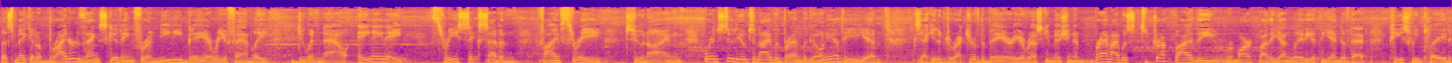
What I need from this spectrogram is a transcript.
Let's make it a brighter Thanksgiving for a needy Bay Area family. Do it now. 888 367 5329. We're in studio tonight with Bram Begonia, the uh, executive director of the Bay Area Rescue Mission. And Bram, I was struck by the remark by the young lady at the end of that piece we played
